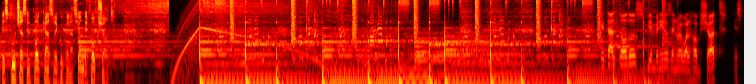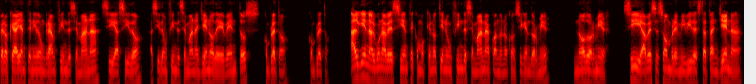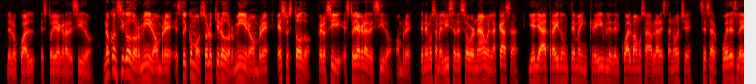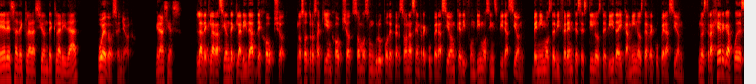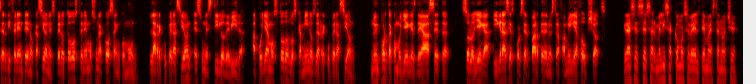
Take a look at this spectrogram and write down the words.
Escuchas el podcast Recuperación de Hope Shot. ¿Qué tal todos? Bienvenidos de nuevo al Hope Shot. Espero que hayan tenido un gran fin de semana. Sí, ha sido. Ha sido un fin de semana lleno de eventos. Completo, completo. ¿Alguien alguna vez siente como que no tiene un fin de semana cuando no consiguen dormir? No dormir. Sí, a veces, hombre, mi vida está tan llena, de lo cual estoy agradecido. No consigo dormir, hombre, estoy como solo quiero dormir, hombre, eso es todo. Pero sí, estoy agradecido, hombre. Tenemos a Melissa de Sober Now en la casa y ella ha traído un tema increíble del cual vamos a hablar esta noche. César, ¿puedes leer esa declaración de claridad? Puedo, señor. Gracias. La declaración de claridad de Hope Shot. Nosotros aquí en Hope Shot somos un grupo de personas en recuperación que difundimos inspiración. Venimos de diferentes estilos de vida y caminos de recuperación. Nuestra jerga puede ser diferente en ocasiones, pero todos tenemos una cosa en común. La recuperación es un estilo de vida. Apoyamos todos los caminos de recuperación. No importa cómo llegues de A a Z, solo llega y gracias por ser parte de nuestra familia Hope Shot. Gracias, César. Melissa, ¿cómo se ve el tema esta noche?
